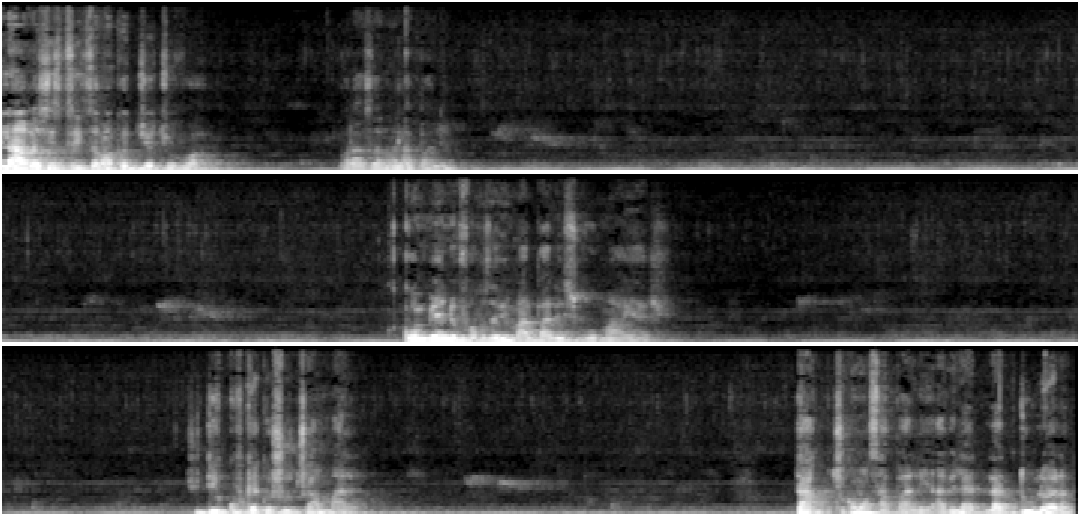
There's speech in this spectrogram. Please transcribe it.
Il enregistre seulement que Dieu, tu vois. Voilà, ça, on l'a parlé. Combien de fois vous avez mal parlé sur vos mariages? Tu découvres quelque chose, tu as mal. Tac, tu commences à parler avec la, douleur là.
